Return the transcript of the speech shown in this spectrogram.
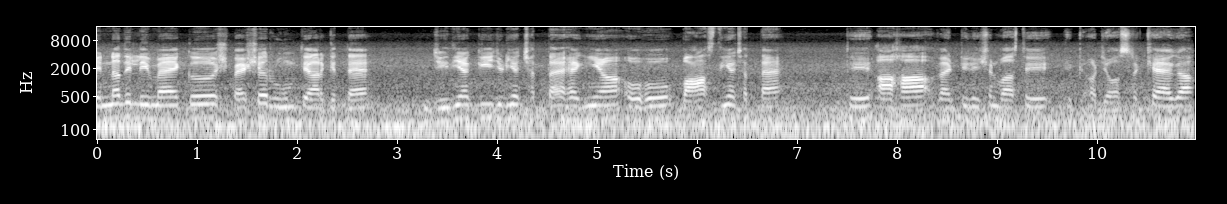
ਇਹਨਾਂ ਦੇ ਲਈ ਮੈਂ ਇੱਕ ਸਪੈਸ਼ਲ ਰੂਮ ਤਿਆਰ ਕੀਤਾ ਹੈ, ਜਿਹਦੀਆਂ ਕੀ ਜਿਹੜੀਆਂ ਛੱਤਾਂ ਹੈਗੀਆਂ, ਉਹ ਬਾਂਸ ਦੀਆਂ ਛੱਤਾਂ ਹੈ ਤੇ ਆਹਾ ਵੈਂਟੀਲੇਸ਼ਨ ਵਾਸਤੇ ਇੱਕ ਐਡਜਸਟ ਰੱਖਿਆ ਹੈਗਾ,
